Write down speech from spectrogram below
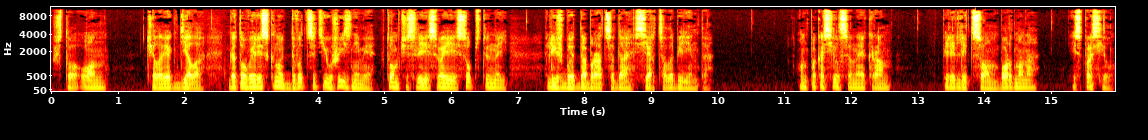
что он человек дела, готовый рискнуть двадцатью жизнями, в том числе и своей собственной, лишь бы добраться до сердца лабиринта. Он покосился на экран перед лицом Бордмана и спросил.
